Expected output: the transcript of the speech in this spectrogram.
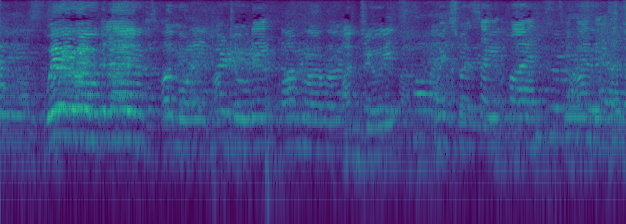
We're Overload. I'm Molly. I'm Geordie. I'm Rara. I'm Joey. We just want to say hi to Ivan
